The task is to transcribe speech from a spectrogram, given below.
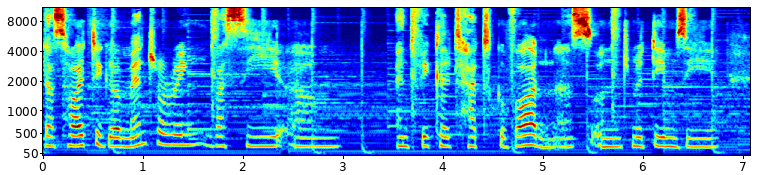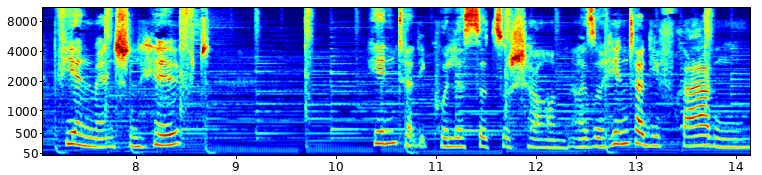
das heutige Mentoring, was sie ähm, entwickelt hat, geworden ist und mit dem sie vielen Menschen hilft, hinter die Kulisse zu schauen, also hinter die Fragen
